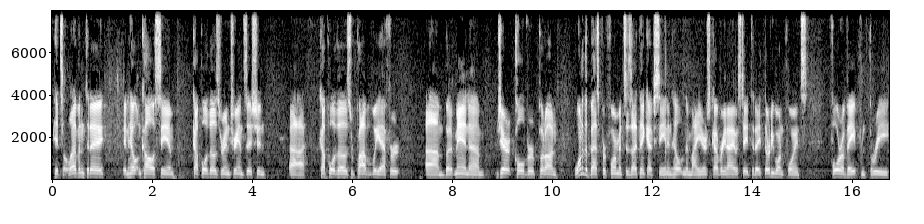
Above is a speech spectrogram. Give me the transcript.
hits 11 today in Hilton Coliseum. A couple of those were in transition. A uh, couple of those were probably effort. Um, but man, um, Jarrett Culver put on one of the best performances I think I've seen in Hilton in my years covering Iowa State today. 31 points, four of eight from three,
